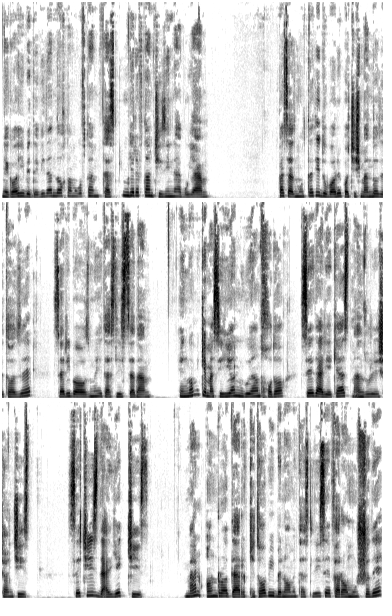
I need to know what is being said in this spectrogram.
نگاهی به دوید انداختم و گفتم تصمیم گرفتم چیزی نگویم. پس از مدتی دوباره با چشمانداز تازه سری به آزمه تسلیس زدم. هنگامی که مسیحیان می‌گویند خدا سه در یک است منظورشان چیست؟ سه چیز در یک چیز. من آن را در کتابی به نام تسلیس فراموش شده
